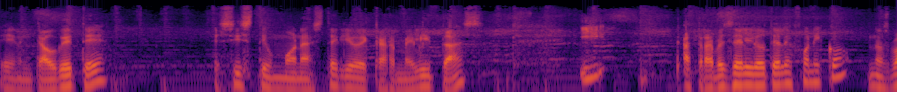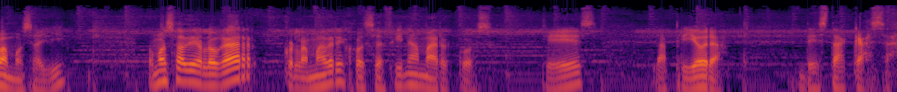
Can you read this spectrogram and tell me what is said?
En Caudete existe un monasterio de carmelitas y a través del hilo telefónico nos vamos allí. Vamos a dialogar con la madre Josefina Marcos, que es la priora de esta casa,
